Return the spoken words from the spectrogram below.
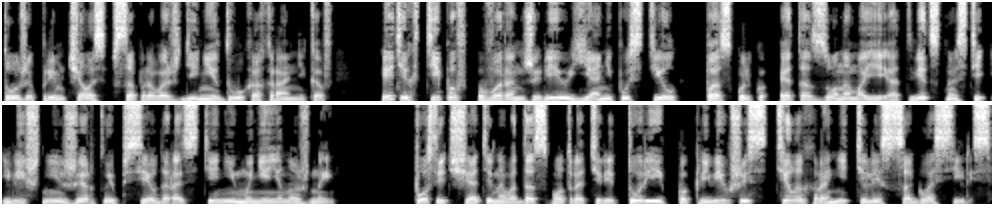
тоже примчалась в сопровождении двух охранников – Этих типов в оранжерею я не пустил, поскольку это зона моей ответственности и лишние жертвы псевдорастений мне не нужны. После тщательного досмотра территории, покривившись, телохранители согласились.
